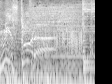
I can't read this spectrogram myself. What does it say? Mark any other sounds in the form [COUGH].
Mistura.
